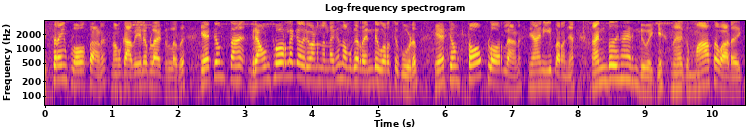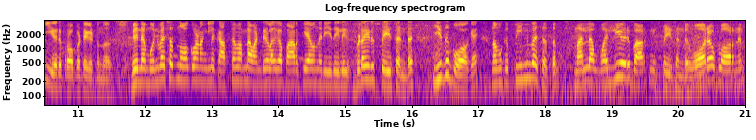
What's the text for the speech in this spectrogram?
ഇത്രയും ഫ്ലോർസ് ആണ് നമുക്ക് അവൈലബിൾ ആയിട്ടുള്ളത്. ഏറ്റവും ഗ്രൗണ്ട് ഫ്ലോറിലൊക്കെ വരുവാണെന്നുണ്ടെങ്കിൽ നമുക്ക് റെന്റ് കുറച്ച് കൂടും. ഏറ്റവും ടോപ്പ് ഫ്ലോറിലാണ് ഞാൻ ഈ പറഞ്ഞ അൻപതിനായിരം രൂപയ്ക്ക് നിങ്ങൾക്ക് മാസ വാടകയ്ക്ക് ഈ ഒരു പ്രോപ്പർട്ടി കിട്ടുന്നത്. ഇതിന്റെ മുൻവശത്ത് നോക്കുവാണെങ്കിൽ കസ്റ്റമറിന്റെ വണ്ടികളൊക്കെ പാർക്ക് ചെയ്യാവുന്ന രീതിയിൽ ഇവിടെ ഒരു സ്പേസ് ഉണ്ട്. ഇതുപോലെ നമുക്ക് പിൻവശത്തും നല്ല വലിയൊരു പാർക്കിംഗ് സ്പേസ് ഉണ്ട്. ഓരോ ഫ്ലോറിനും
